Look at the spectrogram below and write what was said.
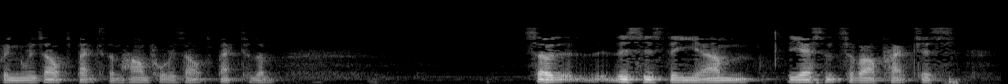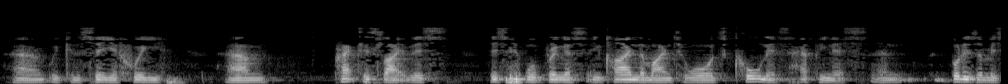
bring results back to them, harmful results back to them. So th- this is the um, the essence of our practice. Uh, we can see if we um, practice like this, this will bring us incline the mind towards coolness, happiness, and Buddhism is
